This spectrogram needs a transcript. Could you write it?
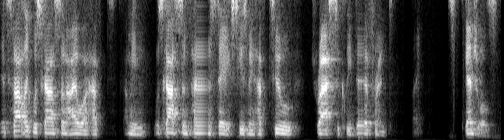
it's not like Wisconsin and Iowa have I mean Wisconsin Penn State, excuse me, have two drastically different like schedules.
